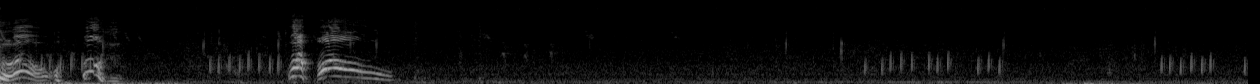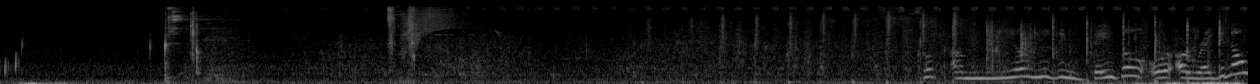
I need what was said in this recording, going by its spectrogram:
Whoa! Whoa! Whoa! Cook a meal using basil or oregano?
